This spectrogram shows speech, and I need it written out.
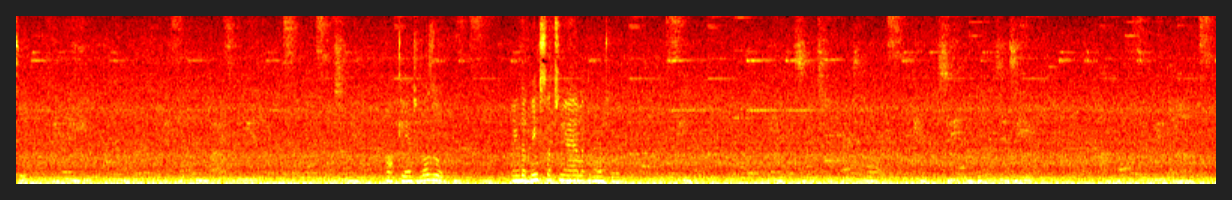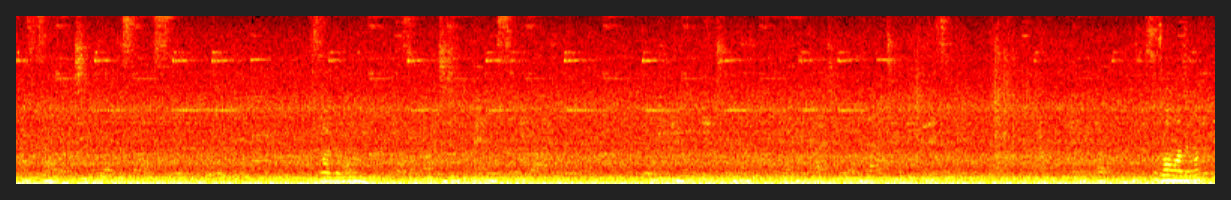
apareceu. Ó, a cliente vazou. Ainda bem que só tinha ela aqui dentro. né? 구성하는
